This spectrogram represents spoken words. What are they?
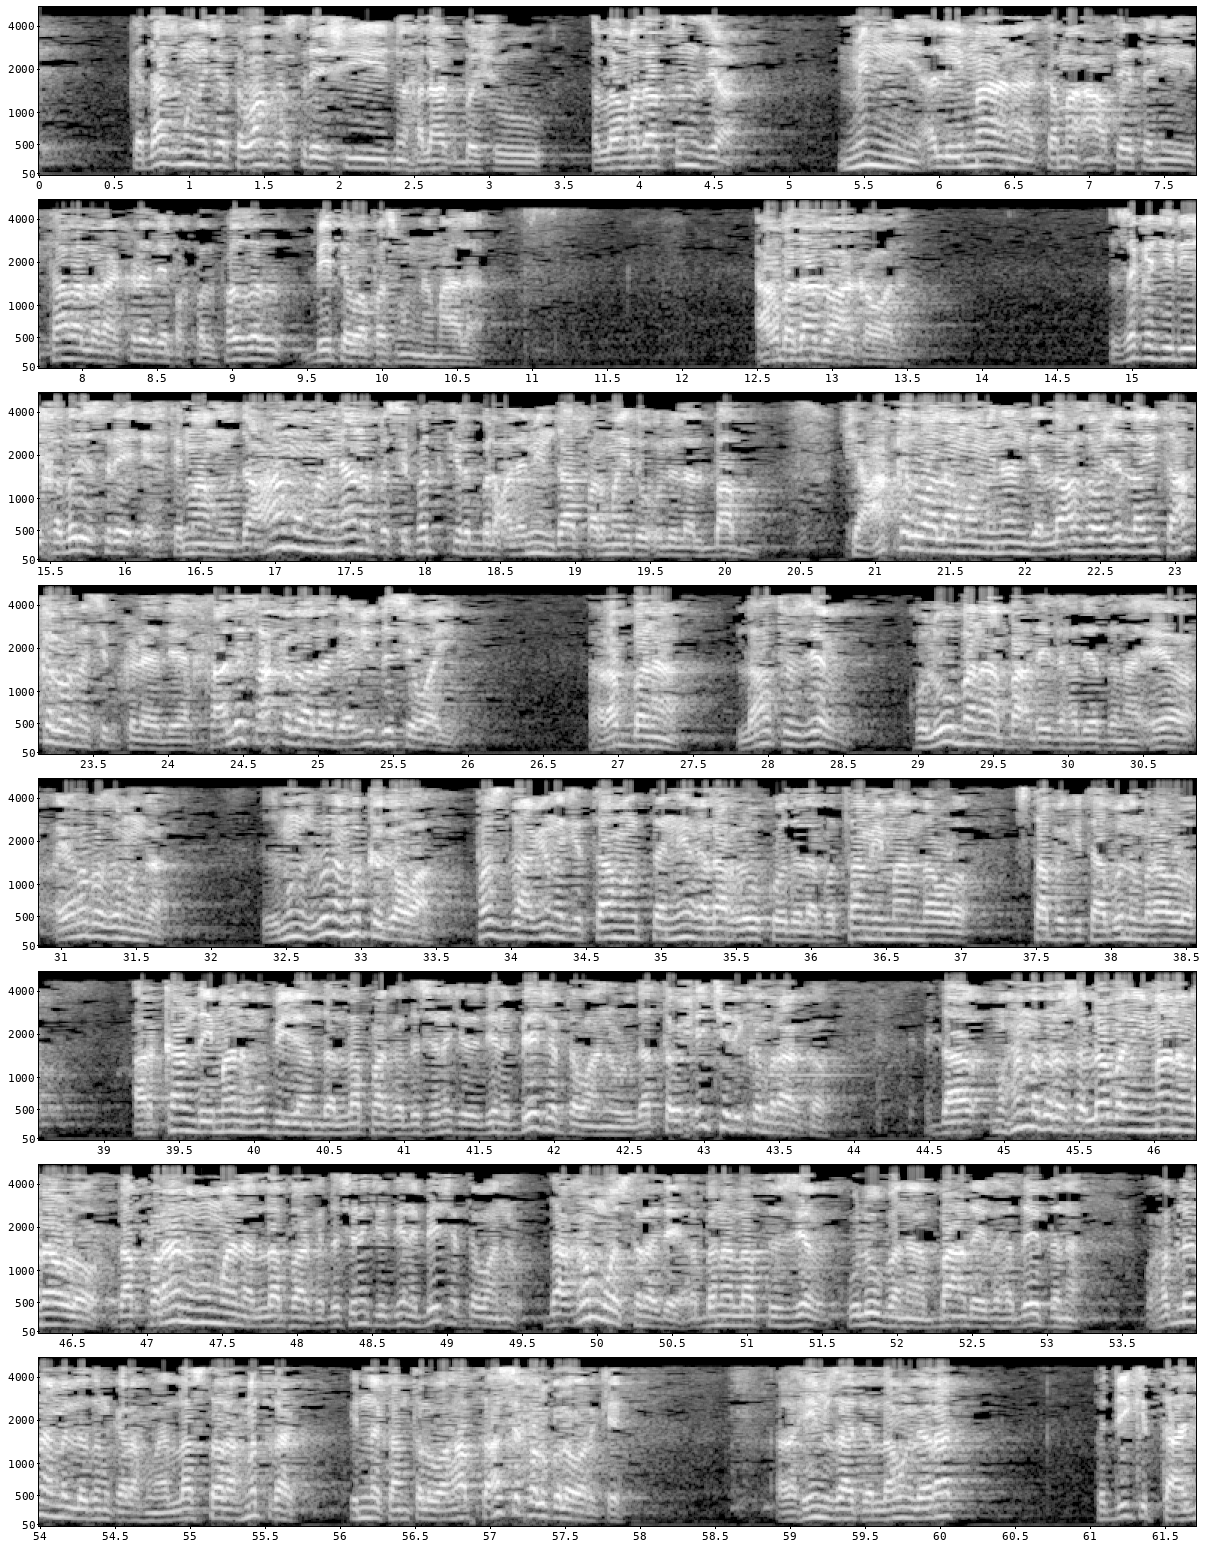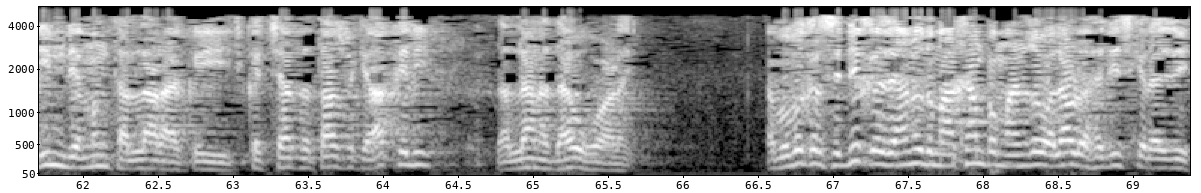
کدا زمونږ چرته وانه خسرې شي نو هلاک بشو اللهم لا تنزع مني الايمان كما اعطيتني ترى لرا کړه دې په خپل فضل به ته واپس مونږ نه مالا هغه بدا دعا کوله زکه چې دې خبرې سره اهتمام او د عام مؤمنانو په صفت کې رب العالمین دا فرمایي د اولل الباب چې عقل والا مؤمنان دی الله عزوجل لا یت عقل ور نصیب کړی دی خالص عقل والا دی هغه د سوای ربنا لا تزغ قلوبنا بعد اذ هديتنا اے رب زمونږه زمونږ زړونه مکه غوا پس دا غنه چې تا مونږ ته نه غلار رو خو دل په تام ایمان راوړو ستا په کتابونو مراوړو ارکان د ایمان مو پیژاند الله پاک د سنه چې دینه به چرته وانه دا توحید چې کوم راکو دا محمد رسول الله باندې ایمان هم راوړو دا قران هم مان الله پاک د شنه چې دینه به شته وانه دا غم وسره دی ربنا لا تزغ قلوبنا بعد اذ هديتنا وهب لنا من لدنك رحمه الله ستاسو رحمت راک انك انت الوهاب تاسو خلق لورکه رحیم ذات الله لراک په دې کې تعلیم دې مونږ ته الله راکړي چې چرته تاسو کې عقلی الله نه دا وغواړي ابو بکر صدیق رضی الله عنه د ماخام په منځو ولاړو حدیث کې راځي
